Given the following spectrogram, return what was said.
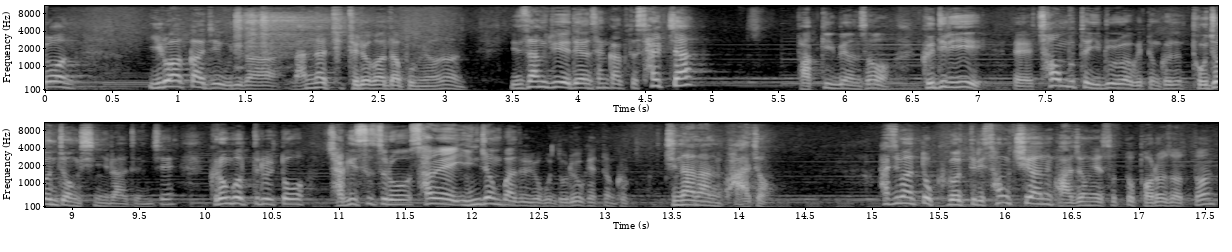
이런 일화까지 우리가 낱낱이 들어가다 보면은 인상주의에 대한 생각도 살짝 바뀌면서 그들이 예, 처음부터 이루려고 했던 그런 도전 정신이라든지 그런 것들을 또 자기 스스로 사회에 인정받으려고 노력했던 그 지난한 과정. 하지만 또 그것들이 성취하는 과정에서 또 벌어졌던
